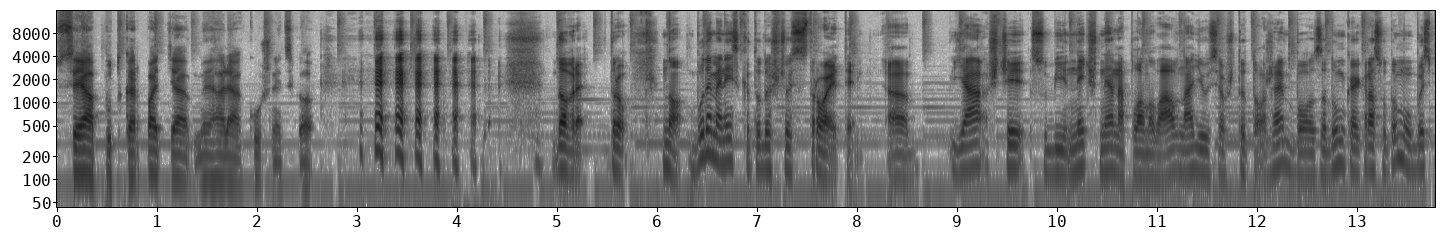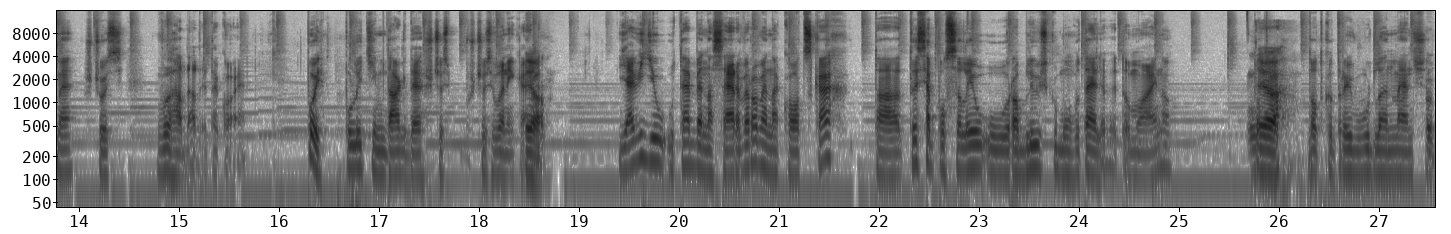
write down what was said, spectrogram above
Сія Подкарпаття Мегаля Кушницького. Добре, друг. Ну, будемо низько туди щось строїти. Е, я ще собі ніч не напланував, надіюся, що ти теж, бо задумка якраз у тому, аби ми щось вигадали таке. Пой, полетім так, де щось, щось виникає. Я. Я відів у тебе на серверові на коцках, та ти ся поселив у Раблівському готелі, тому айно. Я Тот, котрий Woodland Mansion.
